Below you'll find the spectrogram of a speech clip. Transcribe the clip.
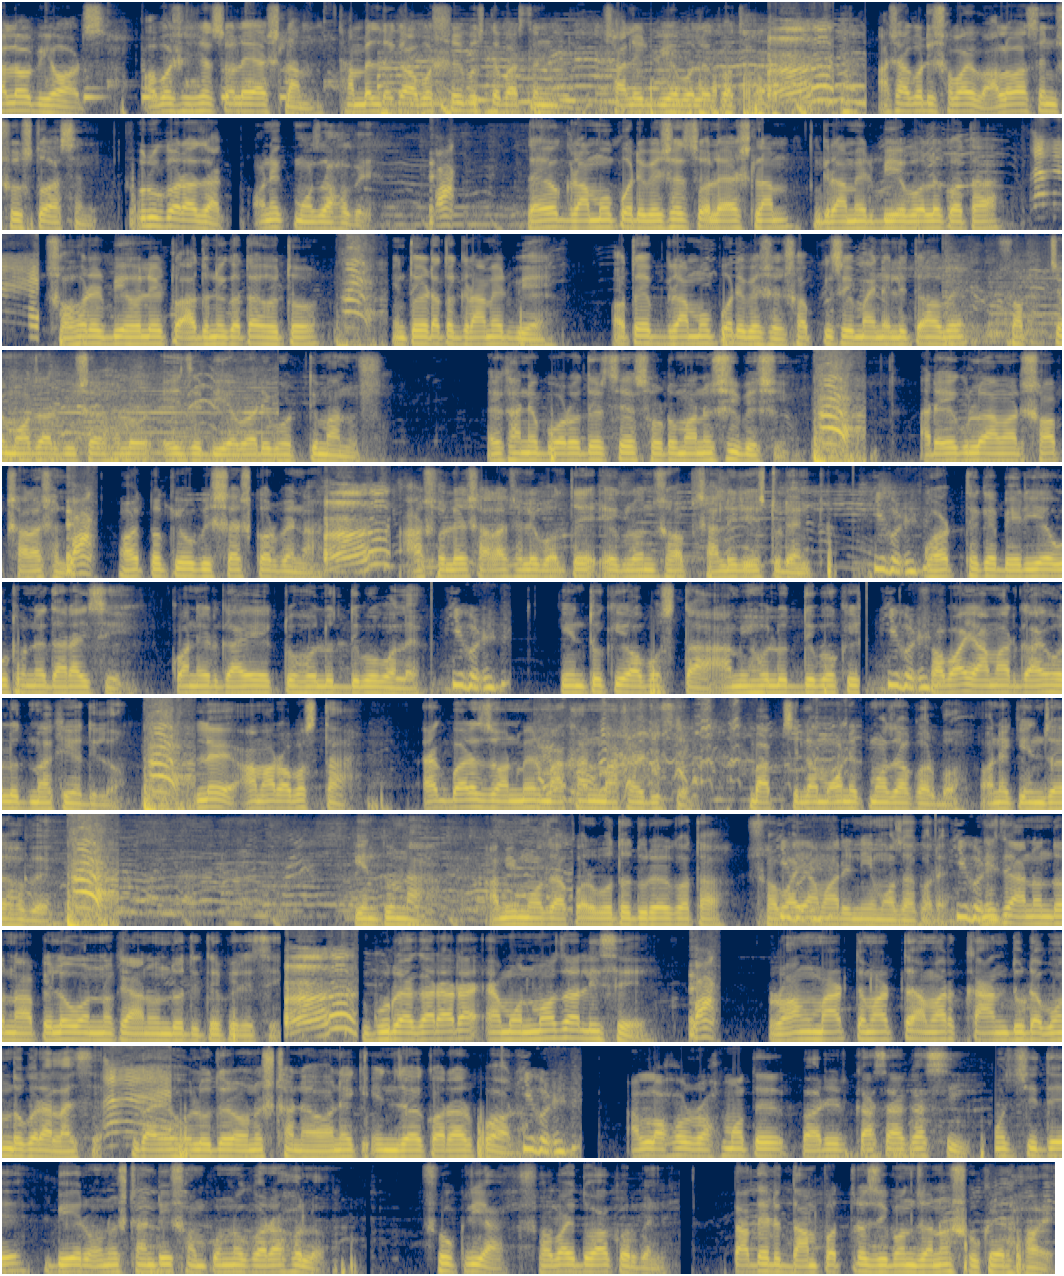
Hello viewers অবশেষে চলে আসলাম। Thumbnail থেকে অবশ্যই বুঝতে পারছেন শালির বিয়ে বলে কথা। আশা করি সবাই ভালো আছেন, সুস্থ আছেন। শুরু করা যাক। অনেক মজা হবে। যাই হোক, গ্রাম্য পরিবেশে চলে আসলাম। গ্রামের বিয়ে বলে কথা। শহরের বিয়ে হলে একটু আধুনিকতায় হতো। কিন্তু এটা তো গ্রামের বিয়ে। অতএব গ্রাম্য পরিবেশে সব কিছুই মাইনে নিতে হবে। সবচেয়ে মজার বিষয় হলো এই যে বিয়ে বাড়ি ভর্তি মানুষ। এখানে বড়দের চেয়ে ছোট মানুষই বেশি। আর এগুলো আমার সব শালাশালি হয়তো কেউ বিশ্বাস করবে না। আসলে শালাশালি বলতে এগুলো সব শালির স্টুডেন্ট ঘর থেকে বেরিয়ে উঠোনে দাঁড়াইছি। কনের গায়ে একটু হলুদ দিব বলে। কিন্তু কি অবস্থা? আমি হলুদ দিব কি? সবাই আমার গায়ে হলুদ মাখিয়ে দিল। লে, আমার অবস্থা। একবারে জন্মের মাখান মাখায় দিছে। ভাবছিলাম অনেক মজা করব, অনেক এনজয় হবে। কিন্তু না আমি মজা করব তো দূরের কথা সবাই আমারই নিয়ে মজা করে। নিজে আনন্দ না পেলেও অন্যকে আনন্দ দিতে পেরেছি। গুড়াগারারা এমন মজা লিছে। রং মারতে মারতে আমার কান দুটা বন্ধ করে লাইছে। গায়ে হলুদের অনুষ্ঠানে অনেক এনজয় করার পর আল্লাহর রহমতে বাড়ির কাছাকাছি মসজিদে বিয়ের অনুষ্ঠানটি সম্পূর্ণ করা হলো। শুক্রিয়া সবাই দোয়া করবেন। তাদের দাম্পত্য জীবন যেন সুখের হয়।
